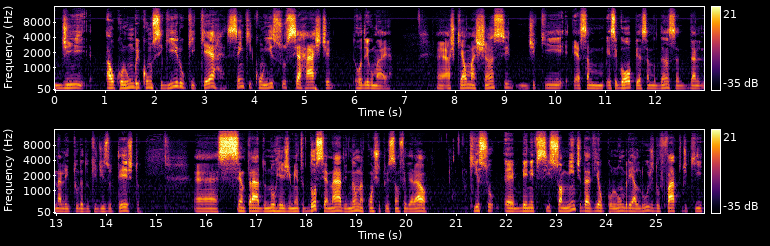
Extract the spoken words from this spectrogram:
de Alcolumbre conseguir o que quer sem que com isso se arraste Rodrigo Maia. É, acho que há uma chance de que essa, esse golpe, essa mudança da, na leitura do que diz o texto, é, centrado no regimento do Senado e não na Constituição Federal, que isso é, beneficie somente Davi Alcolumbre à luz do fato de que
